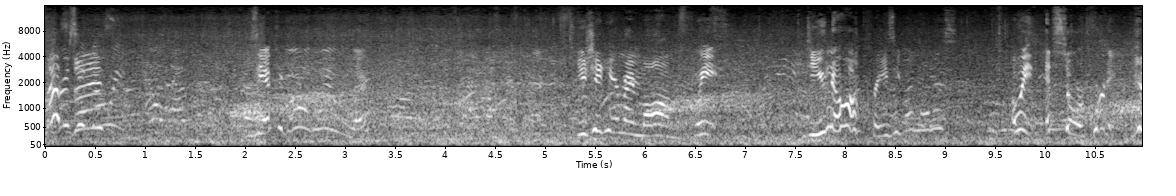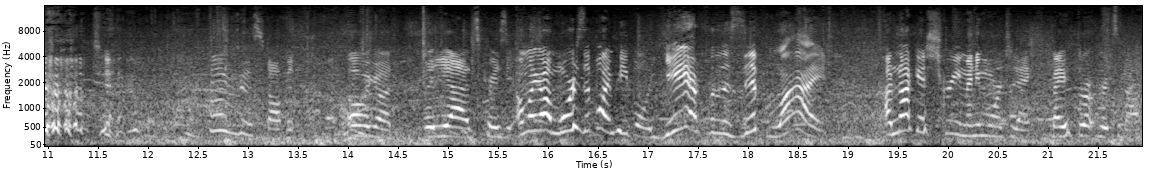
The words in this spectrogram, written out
Where's he going? Does he have to go all the way over there? You should hear my mom. Wait, do you know how crazy my mom is? Oh wait, it's still recording. I'm gonna stop it. Oh my god. But yeah, it's crazy. Oh my god, more zipline people. Yeah, for the zip line. I'm not gonna scream anymore today. My throat hurts enough.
